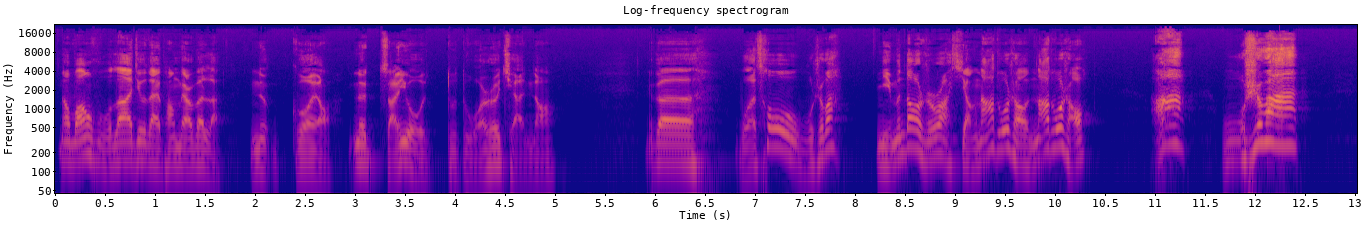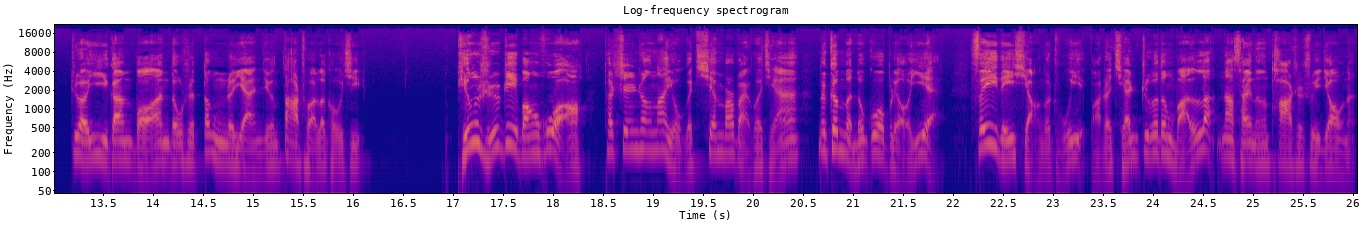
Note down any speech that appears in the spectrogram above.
那王虎子就在旁边问了：“那哥呀，那咱有多多少钱呢？”那个我凑五十万，你们到时候啊想拿多少拿多少。啊，五十万！这一干保安都是瞪着眼睛，大喘了口气。平时这帮货啊，他身上那有个千八百块钱，那根本都过不了夜，非得想个主意把这钱折腾完了，那才能踏实睡觉呢。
